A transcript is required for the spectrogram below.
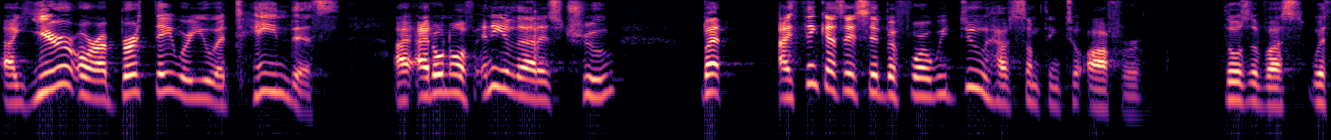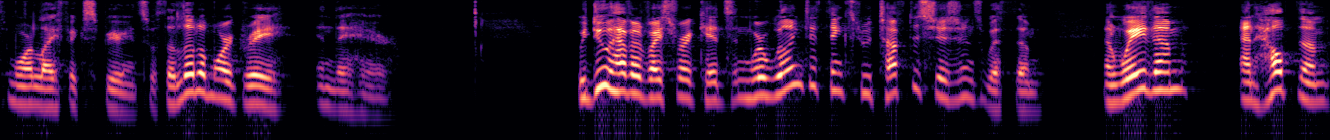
a year or a birthday where you attain this? I, I don't know if any of that is true, but I think, as I said before, we do have something to offer those of us with more life experience, with a little more gray in the hair. We do have advice for our kids, and we're willing to think through tough decisions with them and weigh them and help them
